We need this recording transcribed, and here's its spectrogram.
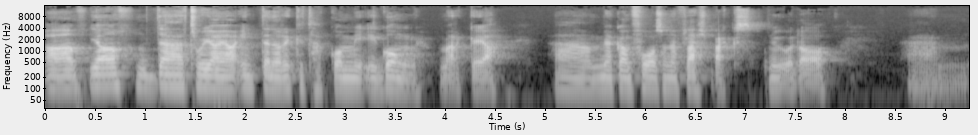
Uh, ja, där tror jag jag inte riktigt har kommit igång, märker jag. Um, jag kan få sådana flashbacks nu och då. Um,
